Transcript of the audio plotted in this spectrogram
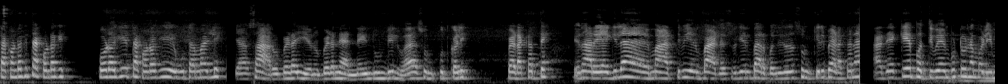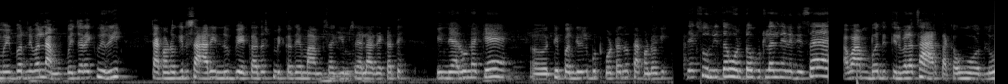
ತಕೊಂಡೋಗಿ ತಕೊಂಡೋಗಿ. ಕೊಡೋಗಿ ತಕೊಂಡೋಗಿ ಊಟ ಮಾಡ್ಲಿ. ಸಾರು ಬೇಡ, ಏನು ಬೇಡ ನೆನ್ನೆಯಿಂದ ಉಂಡಿಲ್ವಾ, ಸುಮ್ ಕುತ್ಕೊಳ್ಳಿ. ಬೇಡಕತ್ತೆ ಏನು ಅರಿಯಾಗಿಲ್ಲ, ಮಾಡ್ತೀವಿ, ಏನು ಬಾಡಸ್ರಿಗೆ ಏನು ಬಾರ್ ಬಂದಿದ್ರೆ ಸುಮ್ಕಿರಿ ಬೇಡಕನ ಅದಕ್ಕೆ ಬತ್ತೀವಿ ಅಂದ್ಬಿಟ್ಟು ನಮ್ಮ ಮೈ ಬರ್ನಿವಲ್ಲ ನಮ್ಗೆ ಬೇಜಾರಾಗಿ ತಕೊಂಡೋಗಿರಿ ಸಾರು ಇನ್ನೂ ಬೇಕಾದಷ್ಟು ಮಿಕ್ಕದೆ, ಮಾಂಸ ಗಿಂಸ ಎಲ್ಲ ಅದೇ ಕತೆ ಇನ್ಯಾರು ಉಣ್ಣಕ್ಕೆ ಟಿಪ್ಪನ್ಗಿರಿ ಬಿಟ್ಕೊಟ್ಟು ತಕೊಂಡೋಗಿ ಅದಕ್ಕೆ ಸುನೀತಾ ಹೊಂಟೋಗ್ಬಿಟ್ಲ ನೆನೆ ದಿವಸ? ಅವ ಅಮ್ಮ ಬಂದಿತ್ತಿಲ್ವಲ್ಲ, ಸಾರು ತಕ ಹೋದ್ಲು.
